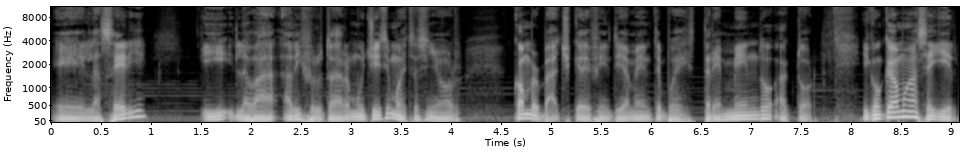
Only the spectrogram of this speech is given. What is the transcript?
eh, la serie y la va a disfrutar muchísimo este señor Cumberbatch, que definitivamente pues es tremendo actor. ¿Y con qué vamos a seguir?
